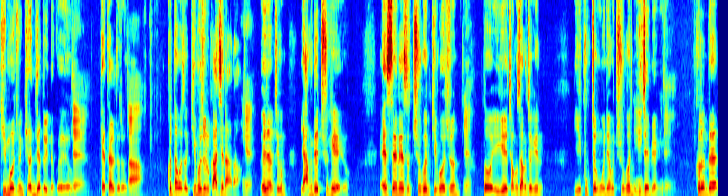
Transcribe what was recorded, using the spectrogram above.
김어준 견제도 있는 거예요. 예. 개딸들은. 아. 그렇다고 해서 김어준을 까지는 않아. 예. 왜냐하면 지금 양대 축이에요. SNS 축은 김어준, 예. 또 이게 정상적인 이 국정 운영 축은 이재명이에요. 네. 그런데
